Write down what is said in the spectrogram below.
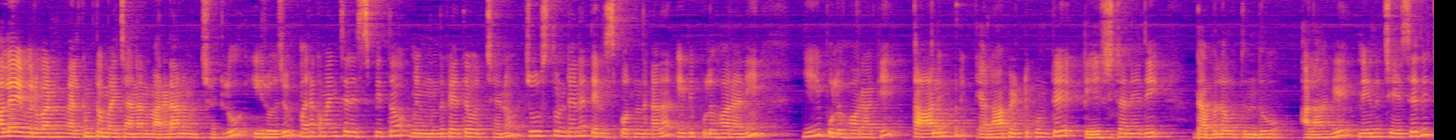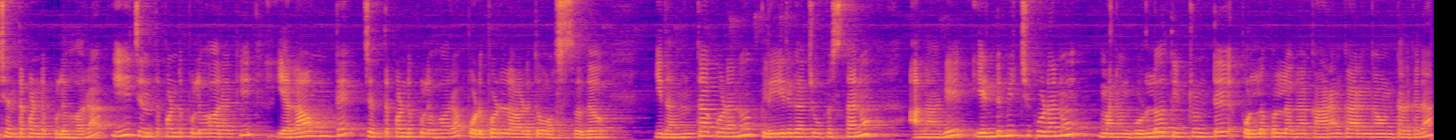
Hello everyone welcome to my channel Maradana ముచ్చట్లు ఈరోజు మరొక మంచి రెసిపీతో మీ ముందుకైతే వచ్చాను. చూస్తుంటేనే తెలిసిపోతుంది కదా ఇది పులిహోర అని ఈ పులిహోరకి తాలింపుని ఎలా పెట్టుకుంటే టేస్ట్ అనేది డబుల్ అవుతుందో అలాగే నేను చేసేది చింతపండు పులిహోర. ఈ చింతపండు పులిహోరకి ఎలా ఉంటే చింతపండు పులిహోర పొడి పొడిలాడుతూ వస్తుందో ఇదంతా కూడాను క్లియర్గా చూపిస్తాను. అలాగే ఎండుమిర్చి కూడాను మనం గుడిలో తింటుంటే పుల్ల పుల్లగా కారం కారంగా ఉంటుంది కదా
